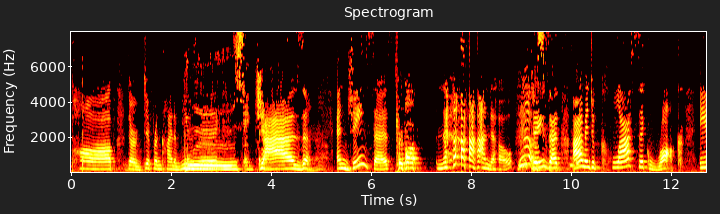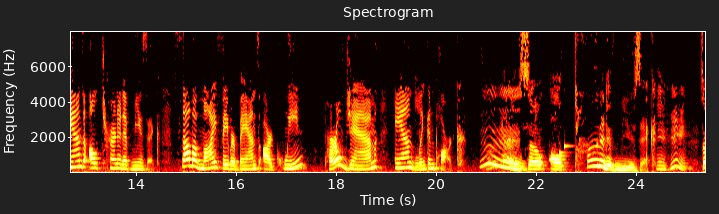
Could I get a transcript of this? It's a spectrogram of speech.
pop. There are different kind of music, Blues, like jazz. And Jane says, K-pop. no. Yes. Jane says, I'm into classic rock and alternative music. Some of my favorite bands are Queen, Pearl Jam, and Linkin Park. Okay, so alternative music. Mm-hmm. So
